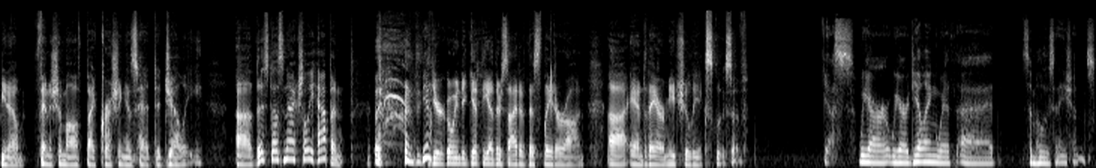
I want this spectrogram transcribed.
you know, finish him off by crushing his head to jelly. Uh, this doesn't actually happen. You're going to get the other side of this later on, uh, and they are mutually exclusive. Yes, we are we are dealing with uh, some hallucinations.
